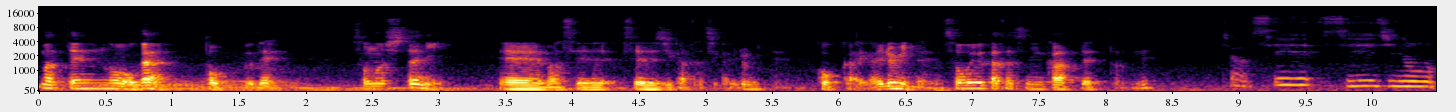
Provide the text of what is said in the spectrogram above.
まあ天皇がトップでその下に、えーまあ政政治家たちがいるみたいな国会がいるみたいなそういう形に変わっていったのねじゃあ政政治の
